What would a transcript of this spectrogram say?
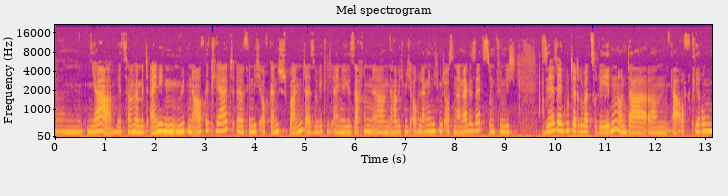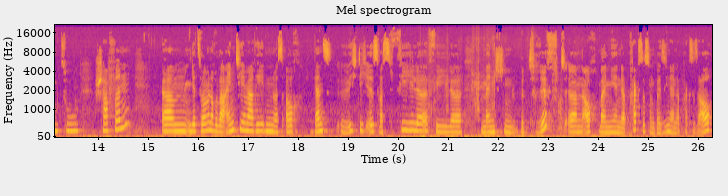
Ähm, ja, jetzt haben wir mit einigen Mythen aufgeklärt, äh, finde ich auch ganz spannend. Also wirklich einige Sachen ähm, habe ich mich auch lange nicht mit auseinandergesetzt und finde ich sehr, sehr gut darüber zu reden und da ähm, ja, Aufklärung zu schaffen. Ähm, jetzt wollen wir noch über ein Thema reden, was auch ganz wichtig ist, was viele, viele Menschen betrifft, ähm, auch bei mir in der Praxis und bei Sina in der Praxis auch.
